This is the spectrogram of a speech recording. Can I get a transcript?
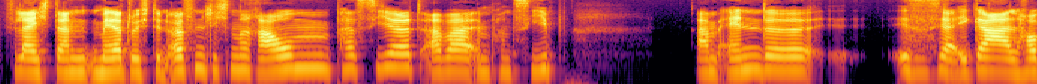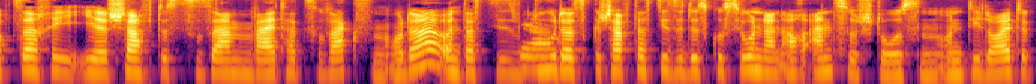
vielleicht dann mehr durch den öffentlichen Raum passiert, aber im Prinzip am Ende ist es ja egal. Hauptsache, ihr schafft es zusammen weiter zu wachsen, oder? Und dass die, ja. du das geschafft hast, diese Diskussion dann auch anzustoßen und die Leute,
